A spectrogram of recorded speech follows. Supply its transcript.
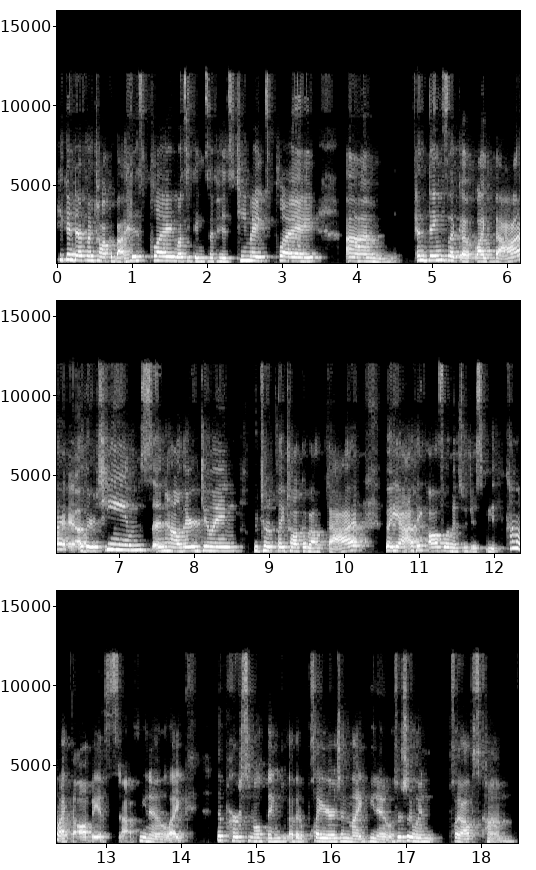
he can definitely talk about his play, what he thinks of his teammates' play, um, and things like a, like that. Other teams and how they're doing. We totally talk about that. But yeah, I think off limits would just be kind of like the obvious stuff, you know, like the personal things with other players and like, you know, especially when playoffs come,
